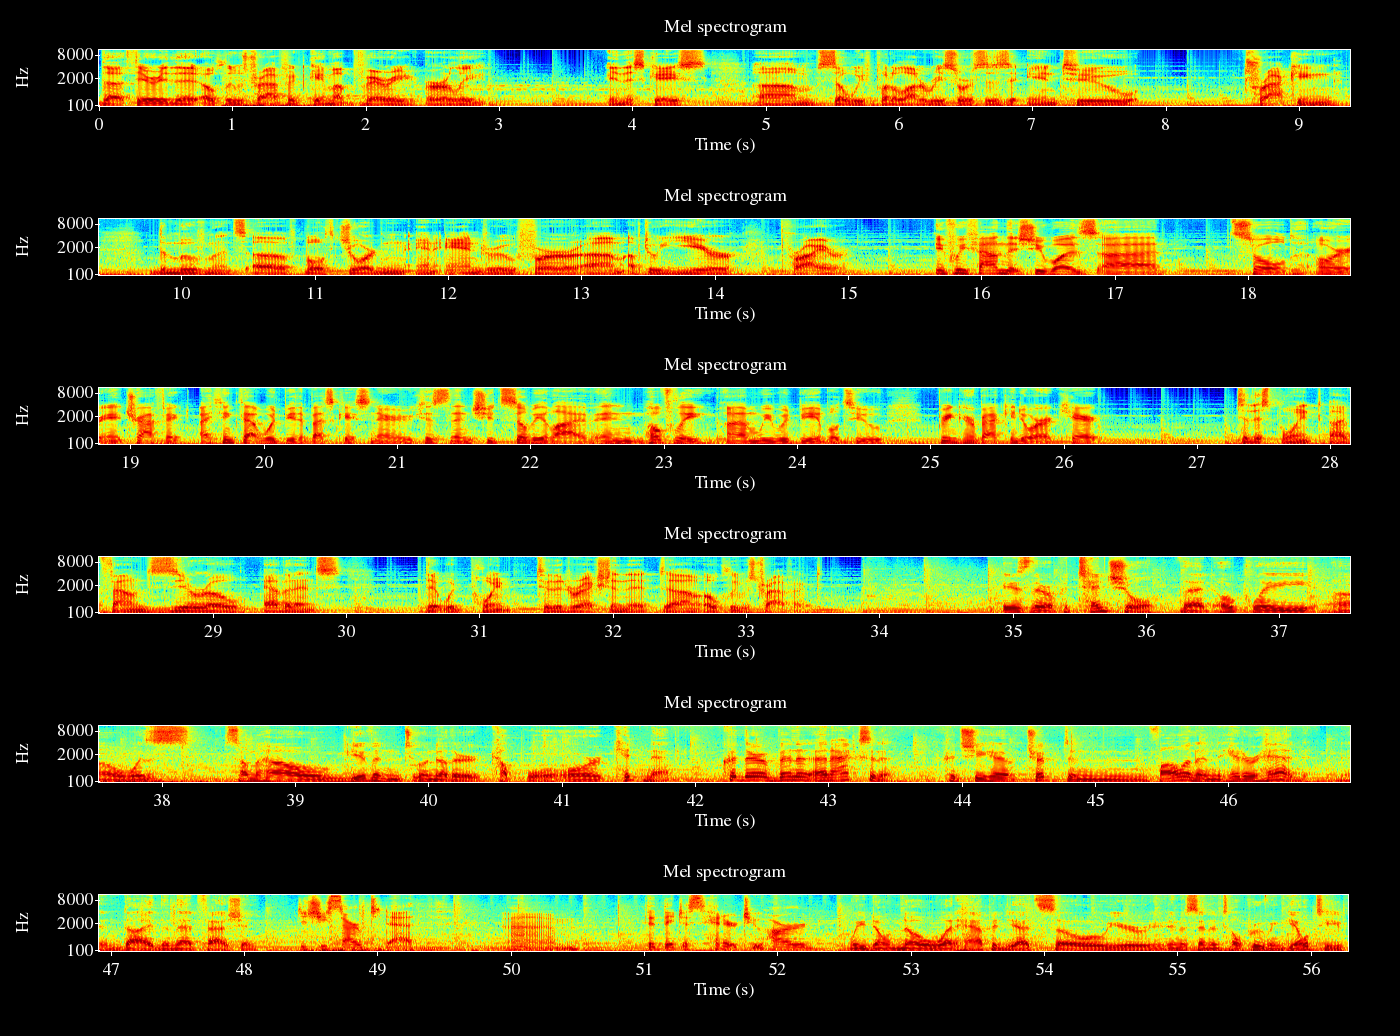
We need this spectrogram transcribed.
The theory that Oakley was trafficked came up very early in this case, um, so we've put a lot of resources into tracking the movements of both Jordan and Andrew for um, up to a year prior. If we found that she was uh, sold or trafficked, I think that would be the best case scenario because then she'd still be alive and hopefully um, we would be able to bring her back into our care. To this point, I've found zero evidence that would point to the direction that um, Oakley was trafficked. Is there a potential that Oakley uh, was somehow given to another couple or kidnapped? Could there have been an accident? Could she have tripped and fallen and hit her head and died in that fashion? Did she starve to death? Um, did they just hit her too hard? We don't know what happened yet, so you're innocent until proven guilty.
